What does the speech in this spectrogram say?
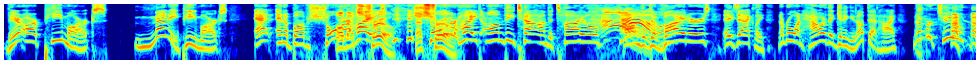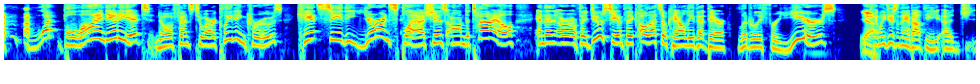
There are pee marks, many pee marks. At and above shoulder Oh, that's height. true. That's true. shoulder true. height on the ta- on the tile, on the dividers. Exactly. Number one, how are they getting it up that high? Number two, what blind idiot, no offense to our cleaning crews, can't see the urine splashes on the tile, and then, or if they do see them, think, oh, that's okay, I'll leave that there literally for years. Yeah. Can we do something about the uh, j-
